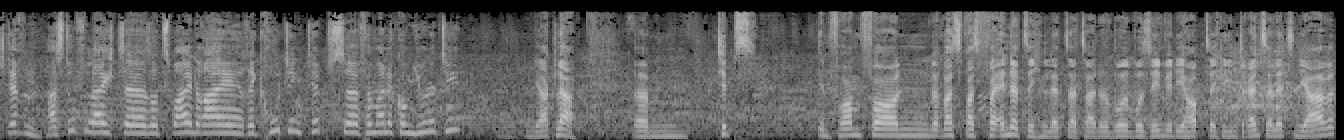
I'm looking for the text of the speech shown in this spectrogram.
Steffen, hast du vielleicht äh, so zwei, drei Recruiting-Tipps äh, für meine Community? Ja klar. Ähm, Tipps in Form von, was, was verändert sich in letzter Zeit oder wo, wo sehen wir die hauptsächlichen Trends der letzten Jahre?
